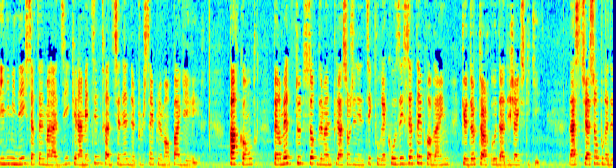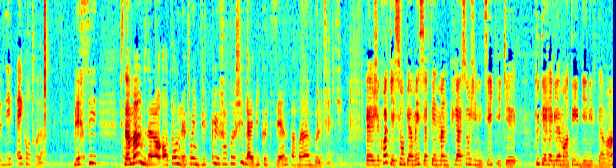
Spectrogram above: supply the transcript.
éliminer certaines maladies que la médecine traditionnelle ne peut simplement pas guérir. Par contre, permettre toutes sortes de manipulations génétiques pourrait causer certains problèmes que Dr. Hood a déjà expliqués. La situation pourrait devenir incontrôlable. Merci. Finalement, nous allons entendre le point de vue plus rapproché de la vie quotidienne par Mme Bolduc. Euh, je crois que si on permet certaines manipulations génétiques et que tout est réglementé, bien évidemment,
